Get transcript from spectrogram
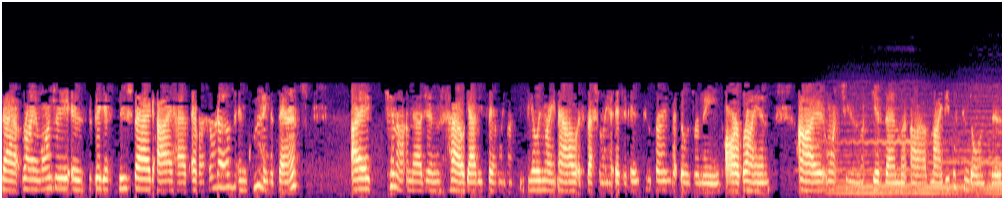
that Brian Laundrie is the biggest douchebag I have ever heard of, including his parents. I cannot imagine how Gabby's family must be feeling right now, especially if it is confirmed that those remains are Brian. I want to give them uh, my deepest condolences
